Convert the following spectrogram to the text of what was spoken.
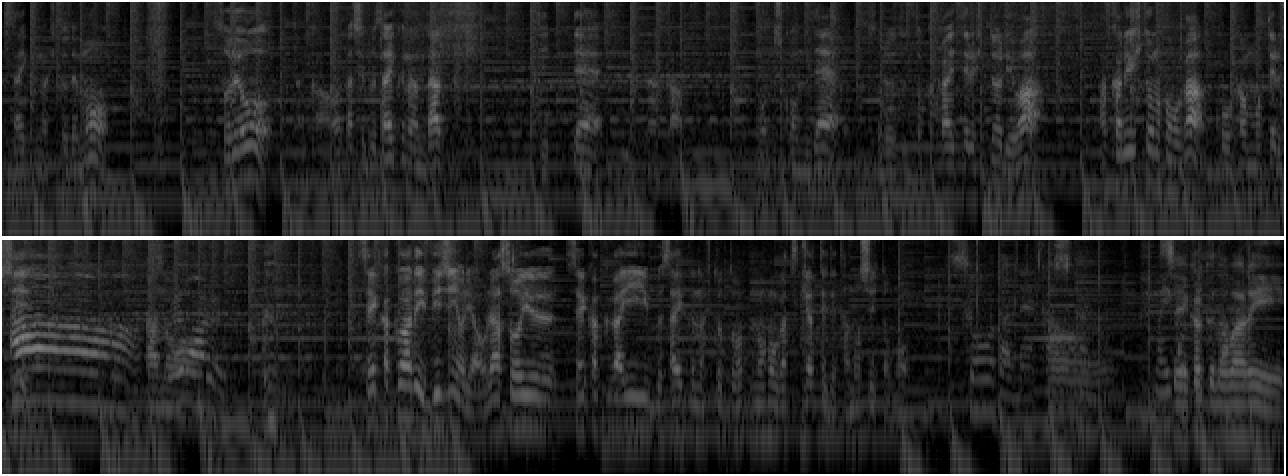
ブサイクの人でもそれをなんか私ブサイクなんだって言ってなんか落ち込んでそれをずっと抱えてる人よりは明るい人の方が好感持てるしあ性格悪い美人よりは俺はそういう性格がいいブサイクの人との方が付き合ってて楽しいと思う。そうだね確かに今いいこと性格の悪い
